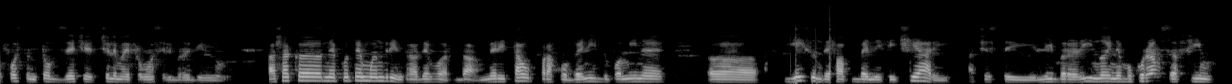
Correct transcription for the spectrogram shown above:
a fost în top 10 cele mai frumoase librării din lume. Așa că ne putem mândri, într-adevăr. Da, meritau prahovenii, după mine, uh, ei sunt de fapt beneficiarii acestei librării. Noi ne bucurăm să fim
